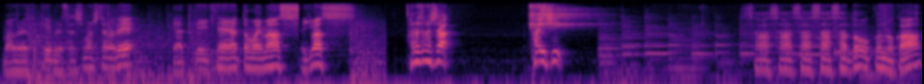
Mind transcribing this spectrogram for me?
マグネットケーブル挿しましたので、やっていきたいなと思います。いきます。離しました。開始。さあさあさあさあさあ、どう来んのか？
